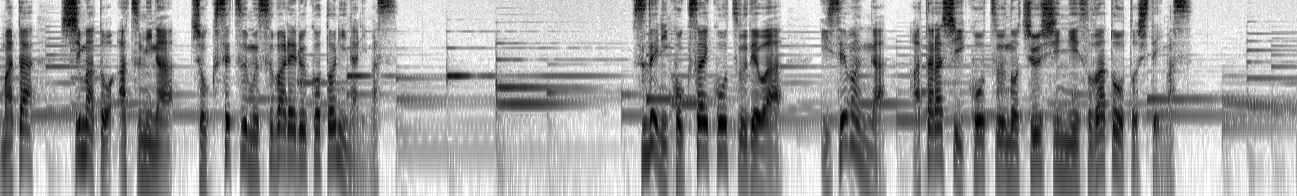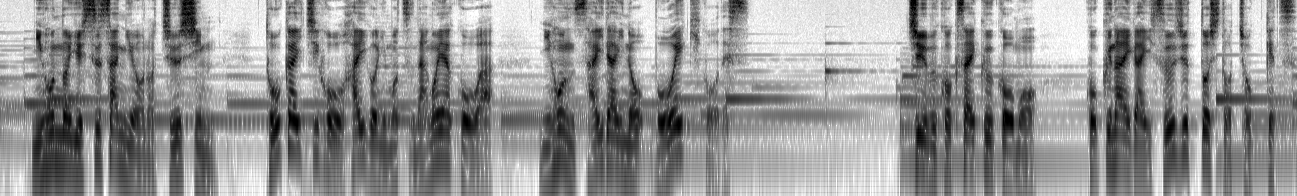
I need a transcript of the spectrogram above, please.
また島と厚みが直接結ばれることになります。すでに国際交通では伊勢湾が新しい交通の中心に育とうとしています。日本の輸出産業の中心東海地方を背後に持つ名古屋港は日本最大の貿易港です。中部国際空港も国内外数十都市と直結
